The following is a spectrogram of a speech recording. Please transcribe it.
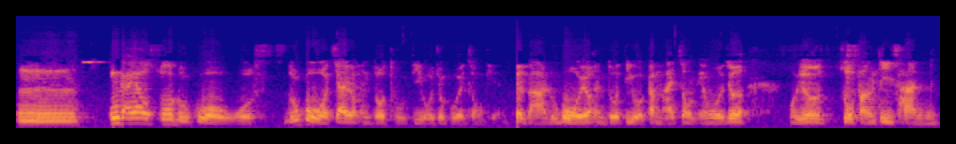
嗯，应该要说，如果我如果我家有很多土地，我就不会种田，对吧？如果我有很多地，我干嘛还种田？我就我就做房地产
